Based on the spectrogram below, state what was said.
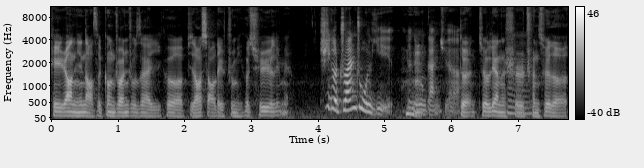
可以让你脑子更专注在一个比较小的这么一个区域里面。是一个专注力的那种感觉。对，就练的是纯粹的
